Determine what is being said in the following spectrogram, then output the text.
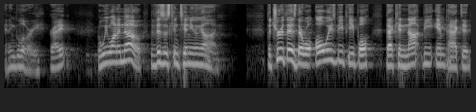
and in glory, right? But we want to know that this is continuing on. The truth is, there will always be people that cannot be impacted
